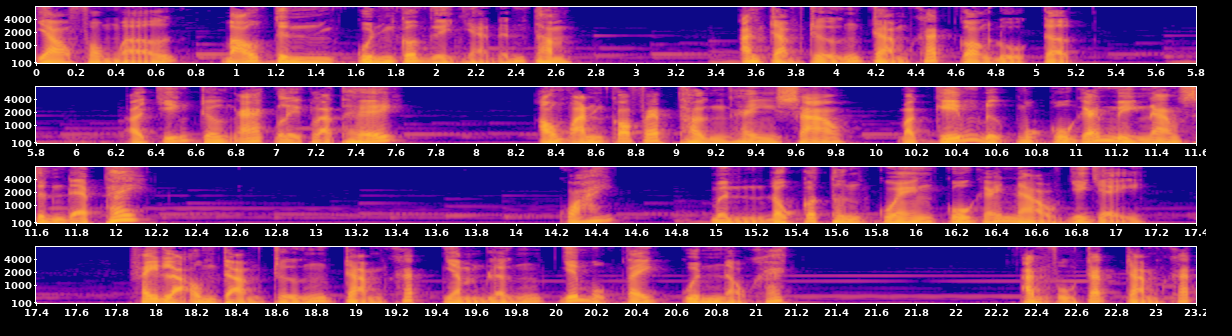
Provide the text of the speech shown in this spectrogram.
vào phòng ở báo tin Quynh có người nhà đến thăm. Anh trạm trưởng trạm khách còn đùa cợt. Ở chiến trường ác liệt là thế. Ông anh có phép thần hay sao mà kiếm được một cô gái miền Nam xinh đẹp thế? Quái, mình đâu có thân quen cô gái nào như vậy hay là ông trạm trưởng trạm khách nhầm lẫn với một tay quân nào khác. Anh phụ trách trạm khách,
